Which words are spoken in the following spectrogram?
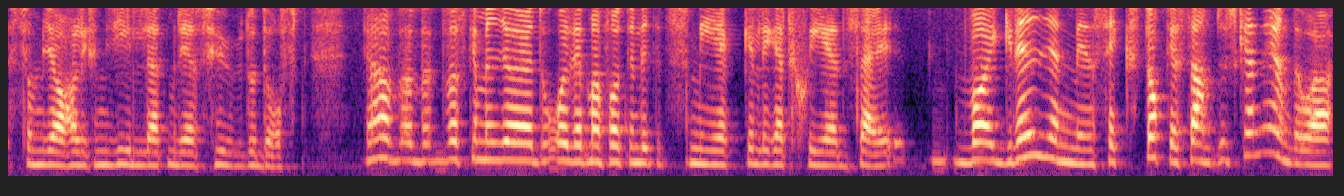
som jag har liksom gillat med deras hud och doft. Ja, vad, ska man göra då? Eller att man fått en litet smek eller legat sked så här. Vad är grejen med en sexdocka? Samtidigt kan det ändå vara,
